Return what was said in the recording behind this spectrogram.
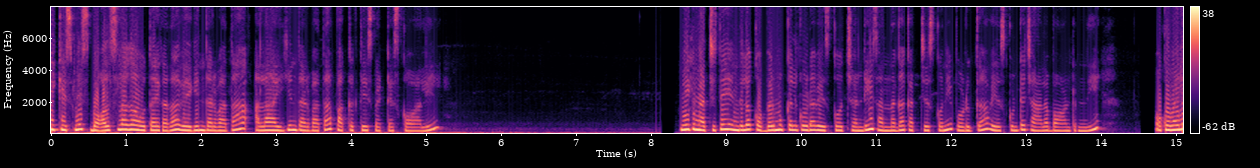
ఈ కిస్మిస్ బాల్స్ లాగా అవుతాయి కదా వేగిన తర్వాత అలా అయిన తర్వాత పక్కకు తీసి పెట్టేసుకోవాలి. మీకు నచ్చితే ఇందులో కొబ్బరి ముక్కలు కూడా వేసుకోవచ్చండి. సన్నగా కట్ చేసుకొని పొడుగ్గా వేసుకుంటే చాలా బాగుంటుంది. ఒకవేళ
